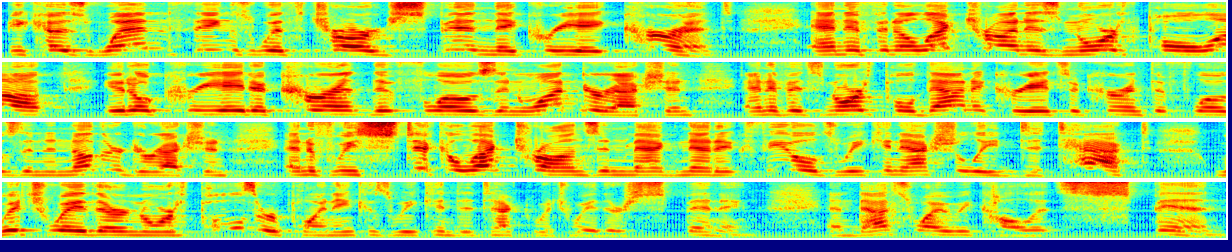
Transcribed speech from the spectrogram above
because when things with charge spin, they create current. And if an electron is north pole up, it'll create a current that flows in one direction. And if it's north pole down, it creates a current that flows in another direction. And if we stick electrons in magnetic fields, we can actually detect which way their north poles are pointing because we can detect which way they're spinning. And that's why we call it spin.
